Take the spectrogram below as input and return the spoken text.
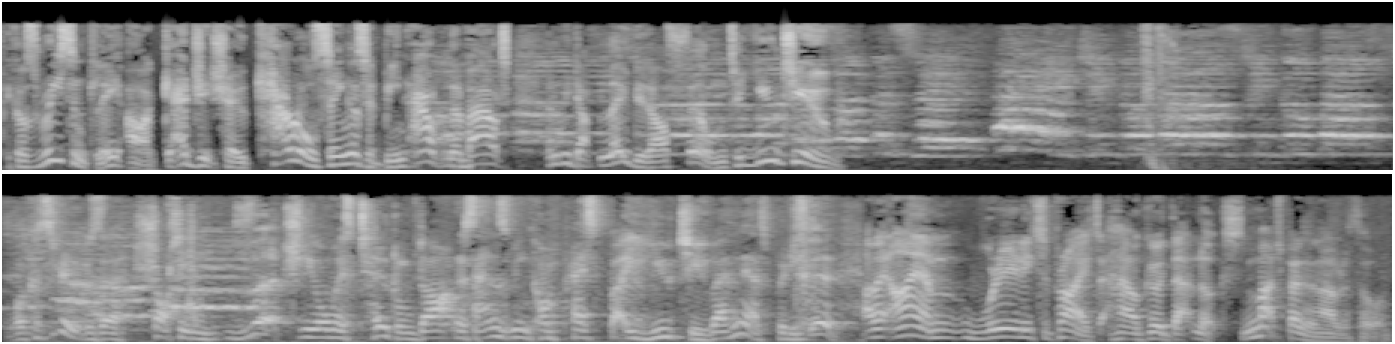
because recently our gadget show Carol Singers had been out and about and we'd uploaded our film to YouTube. Well, considering it was a shot in virtually almost total darkness and has been compressed by YouTube, I think that's pretty good. I mean, I am really surprised at how good that looks. Much better than I would have thought.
